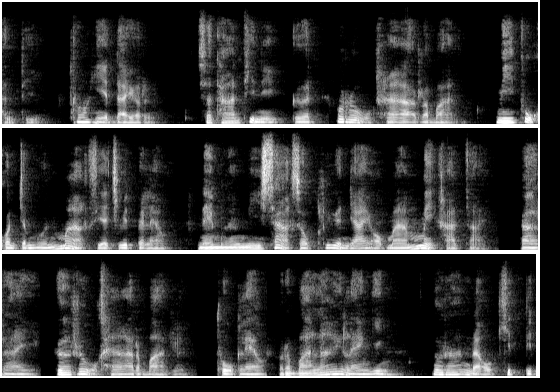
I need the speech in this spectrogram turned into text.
ทันที เพราะเหตุใดหรือสถานที่นี้เกิดโรคหาระบาดมีผู้คนจำนวนมากเสียชีวิตไปแล้ว ในเมืองมีซากศพเคลื่อนย้ายออกมาไม่ขาดใจ อะไร ก็โรคหาระบาดเลยถูกแล้วระบาดร้ายแรงยิ่ง ร้านเราคิดปิด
